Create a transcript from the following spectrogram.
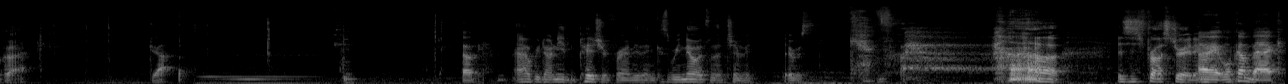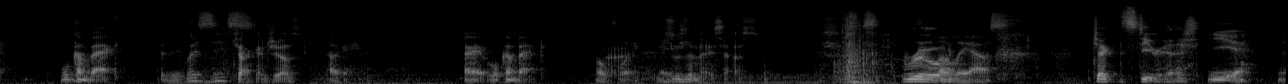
Okay. Drop. Okay. I hope we don't need the picture for anything because we know it's in the chimney. There was. this is frustrating. All right, we'll come back. We'll come back. What is this? Shotgun shells. Okay. All right, we'll come back. Hopefully. This Maybe. was a nice house. Room. Lovely house. Check the steer head. Yeah. yeah.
